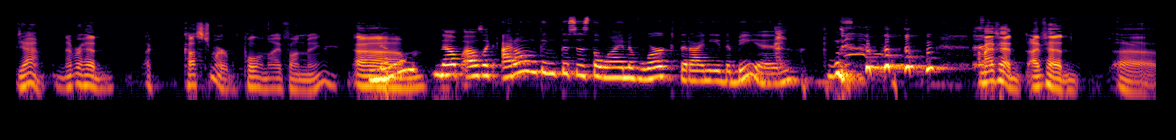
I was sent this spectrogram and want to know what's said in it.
yeah, never had customer pull a knife on me. Um, no, nope. I was like, I don't think this is the line of work that I need to be in. I mean, I've had, I've had uh,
